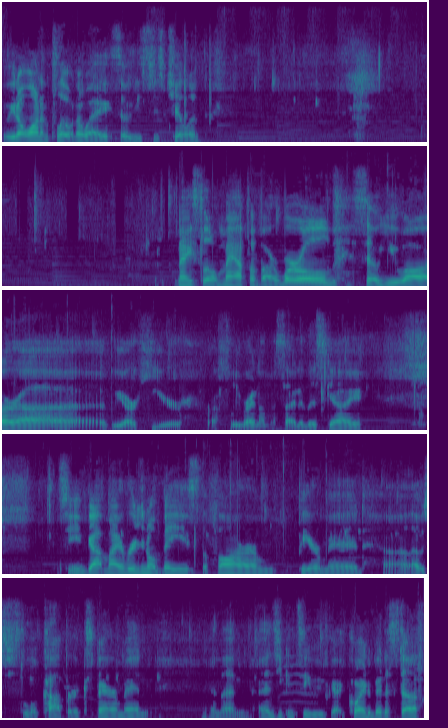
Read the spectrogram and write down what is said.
We don't want him floating away, so he's just chilling. Nice little map of our world. So you are, uh, we are here, roughly right on the side of this guy. So you've got my original base, the farm, pyramid. Uh, that was just a little copper experiment. And then, as you can see, we've got quite a bit of stuff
